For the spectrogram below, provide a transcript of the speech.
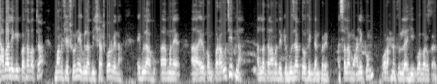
নাবালেগি কথাবার্তা মানুষে শুনে এগুলা বিশ্বাস করবে না। এগুলা মানে এরকম করা উচিত না। আল্লাহ তালা আমাদেরকে বুঝার তৌফিক দান করেন। আসসালামু আলাইকুম ওরহমতুল্লাহি ওবরকাত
